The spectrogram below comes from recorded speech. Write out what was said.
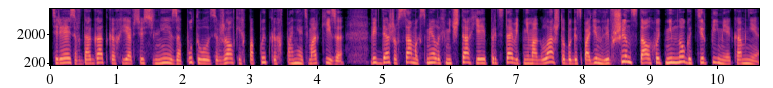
Теряясь в догадках, я все сильнее запутывалась в жалких попытках понять маркиза. Ведь даже в самых смелых мечтах я и представить не могла, чтобы господин Левшин стал хоть немного терпимее ко мне.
